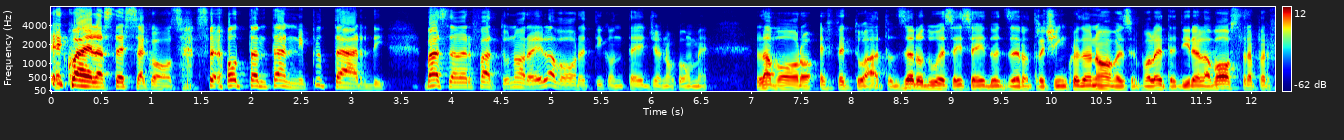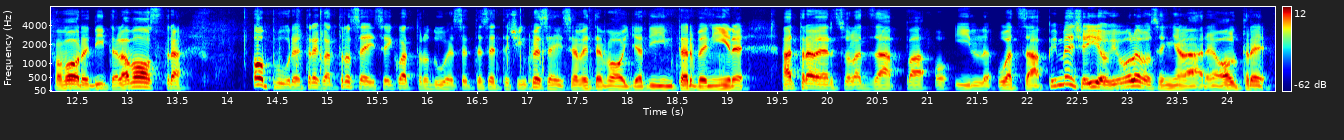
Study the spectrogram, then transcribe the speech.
E qua è la stessa cosa, 80 anni più tardi basta aver fatto un'ora di lavoro e ti conteggiano come lavoro effettuato. 0266203529 se volete dire la vostra per favore dite la vostra. Oppure 346 642 7756 se avete voglia di intervenire attraverso la zappa o il whatsapp. Invece io vi volevo segnalare oltre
